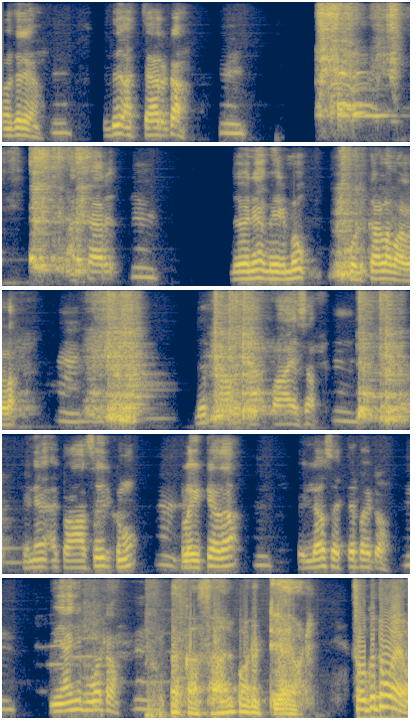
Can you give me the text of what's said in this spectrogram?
മനസ്സിലായോ? ഇത് അച്ചാറിട്ടാ അച്ചാറ്. ഇത് പിന്നെ വരുമ്പോ കൊടുക്കാനുള്ള വെള്ളം. ഇത് പായസം. പിന്നെ ക്ലാസ് ഇരിക്കണു. പ്ലേറ്റ് അതാ എല്ലാം സെറ്റപ്പ് ആയിട്ടോ? നീ ഞാൻ ഇനി പോവാട്ടോ. കസാല പാടിട്ടില്ല സൗക്കത്ത് പോയോ?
